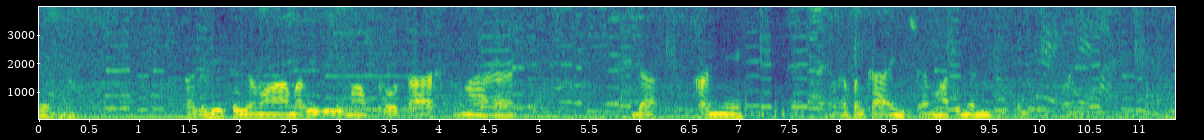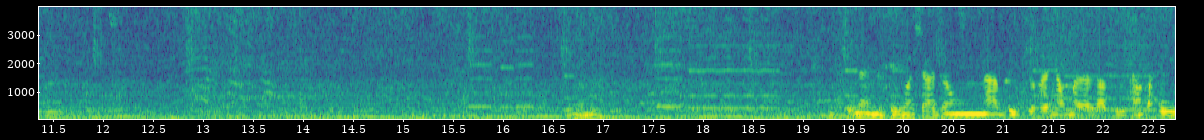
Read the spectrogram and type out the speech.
Ayan. Lalo dito yung mga mabibili, mga prutas, mga da, karne, mga pagkain siya, mga tindan dito sa looban. Ito na, hindi ko masyadong na-videohan ng malalapitan kasi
